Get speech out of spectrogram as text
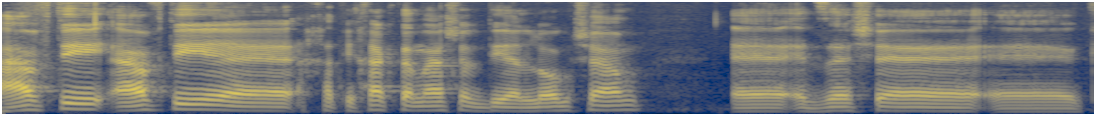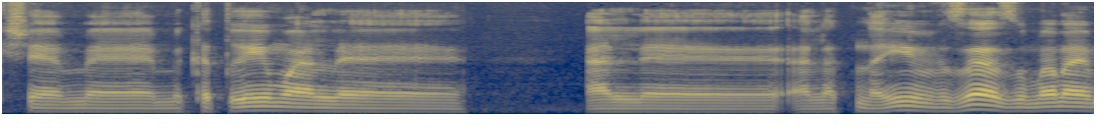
אהבתי, אהבתי אה, חתיכה קטנה של דיאלוג שם, אה, את זה שכשהם מקטרים על, אה, על, אה, על התנאים וזה, אז הוא אומר להם,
